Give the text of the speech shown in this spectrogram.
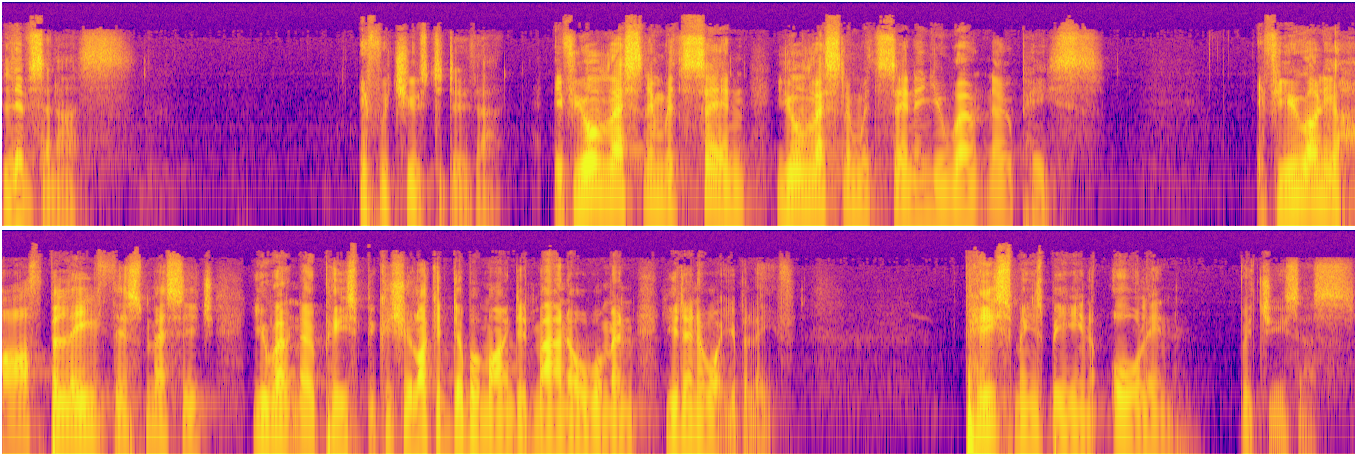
lives in us. If we choose to do that. If you're wrestling with sin, you're wrestling with sin and you won't know peace. If you only half believe this message, you won't know peace because you're like a double minded man or woman. You don't know what you believe. Peace means being all in with Jesus,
